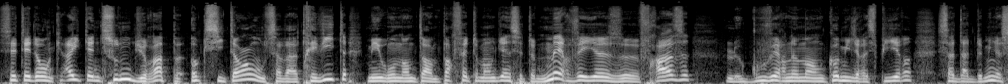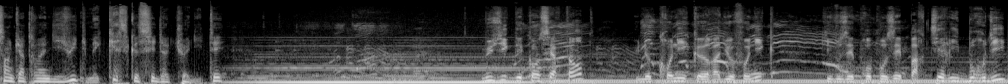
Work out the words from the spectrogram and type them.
C'était donc Aitensun du rap occitan, où ça va très vite, mais où on entend parfaitement bien cette merveilleuse phrase Le gouvernement comme il respire. Ça date de 1998, mais qu'est-ce que c'est d'actualité? Musique déconcertante, une chronique radiophonique qui vous est proposée par Thierry Bourdi.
